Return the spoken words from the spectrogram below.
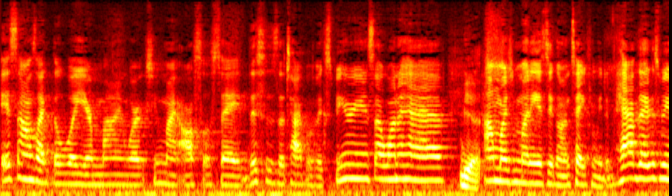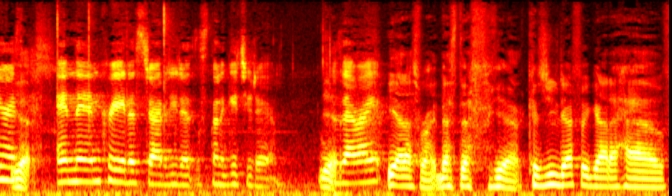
It sounds like the way your mind works, you might also say, This is the type of experience I want to have. Yes. How much money is it going to take for me to have that experience? Yes. And then create a strategy that's going to get you there. Yeah. Is that right? Yeah, that's right. That's definitely yeah, because you definitely gotta have.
